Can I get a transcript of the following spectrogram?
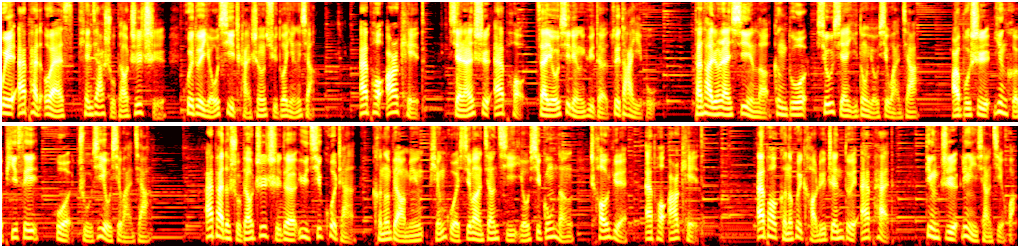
为 iPad OS 添加鼠标支持会对游戏产生许多影响。Apple Arcade 显然是 Apple 在游戏领域的最大一步，但它仍然吸引了更多休闲移动游戏玩家，而不是硬核 PC 或主机游戏玩家。iPad 鼠标支持的预期扩展，可能表明苹果希望将其游戏功能超越 Apple Arcade。Apple 可能会考虑针对 iPad 定制另一项计划，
